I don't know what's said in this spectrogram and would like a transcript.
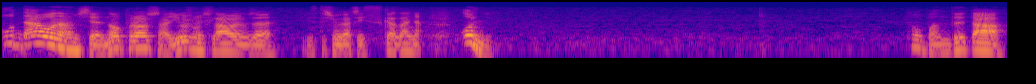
Udało nam się, no proszę, już myślałem, że jesteśmy raczej skazania. Oni! To bandyta!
